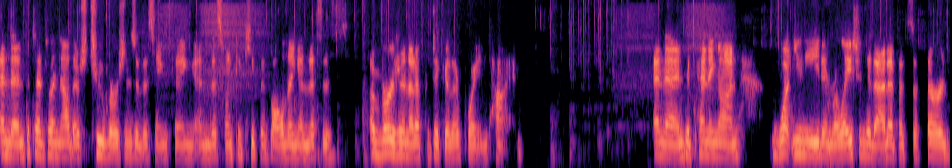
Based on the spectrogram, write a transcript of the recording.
And then potentially now there's two versions of the same thing and this one can keep evolving and this is a version at a particular point in time. And then depending on what you need in relation to that, if it's a third,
